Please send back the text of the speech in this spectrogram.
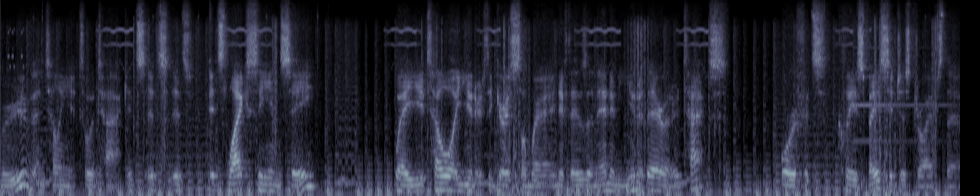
move and telling it to attack. It's it's it's it's like CNC, where you tell a unit to go somewhere, and if there's an enemy unit there, it attacks, or if it's clear space, it just drives there.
